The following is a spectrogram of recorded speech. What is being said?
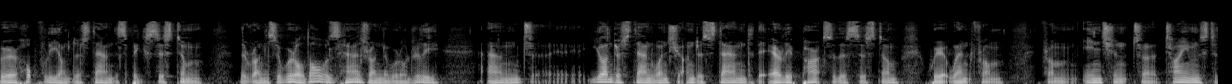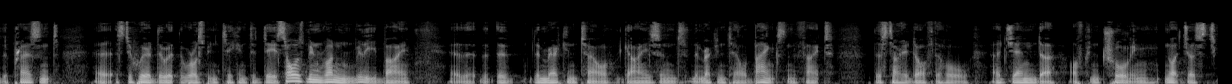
where hopefully you understand this big system that runs the world, always has run the world really. And uh, you understand once you understand the early parts of the system, where it went from, from ancient uh, times to the present, uh, as to where the, the, world's been taken today. It's always been run really by uh, the, the, the mercantile guys and the mercantile banks, in fact, that started off the whole agenda of controlling not just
